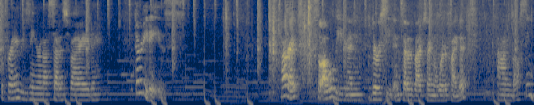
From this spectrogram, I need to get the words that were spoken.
if for any reason you're not satisfied, 30 days. All right, so I will leave it in the receipt inside of the bag so I know where to find it. And I'll see.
